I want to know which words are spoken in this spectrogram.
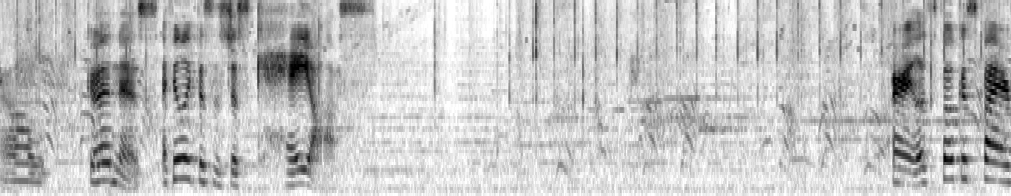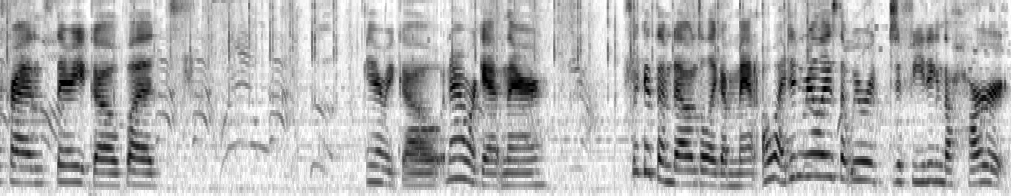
Oh, goodness. I feel like this is just chaos. Alright, let's focus fire, friends. There you go, buds. Here we go. Now we're getting there. Let's get them down to like a man. Oh, I didn't realize that we were defeating the heart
